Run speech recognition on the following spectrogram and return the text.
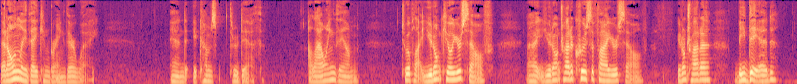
that only they can bring their way. And it comes through death, allowing them to apply. You don't kill yourself. Uh, you don't try to crucify yourself. You don't try to be dead.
